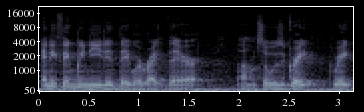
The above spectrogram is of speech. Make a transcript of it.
anything we needed. They were right there. Um, so it was a great, great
